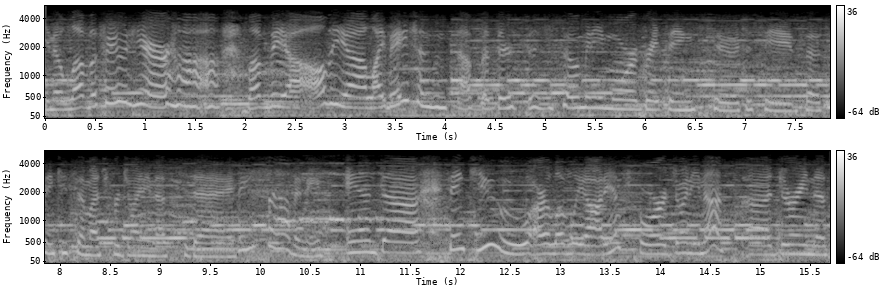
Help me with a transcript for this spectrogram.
you know, love the food here, love the uh, all the uh, libations and stuff. But there's there's so many more great things to to see. So thank you so much for joining us today. Thanks for having me. And uh, thank you, our lovely audience, for joining us uh, during this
